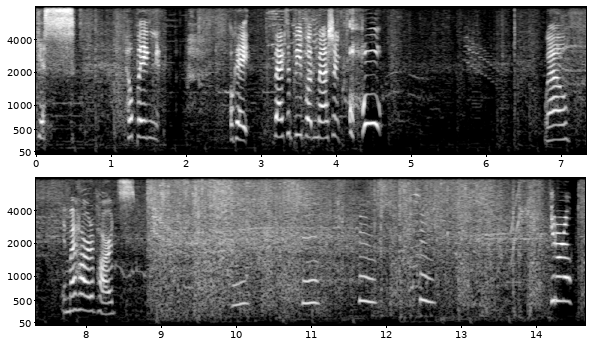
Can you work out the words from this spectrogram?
Yes. Helping. Okay, back to B button mashing. Oh! Well, in my heart of hearts. You don't know.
